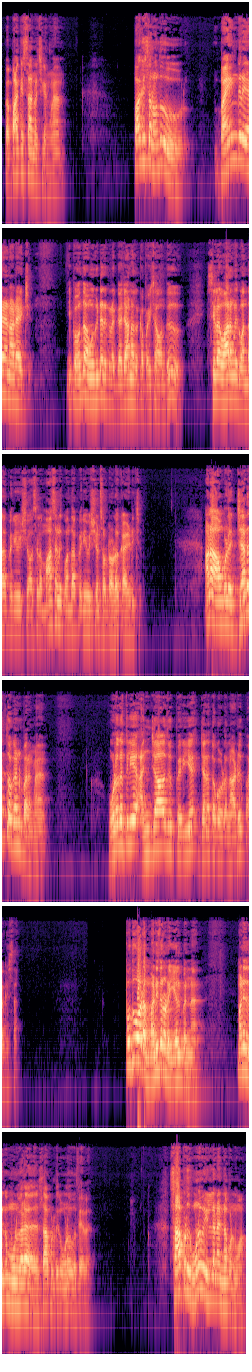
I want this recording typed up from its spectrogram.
இப்போ பாகிஸ்தான் வச்சுக்கோங்களேன். பாகிஸ்தான் வந்து பயங்கர ஏழை நாடாயிடுச்சு. இப்போ வந்து அவங்கக்கிட்ட இருக்கிற கஜானா இருக்க பைசா வந்து சில வாரங்களுக்கு வந்தால் பெரிய விஷயம் சில மாதங்களுக்கு வந்தால் பெரிய விஷயம்னு சொல்கிற அளவுக்கு ஆயிடுச்சு. ஆனால் அவங்களோட ஜனத்தொகைன்னு பாருங்களேன். உலகத்திலேயே அஞ்சாவது பெரிய ஜனத்தொகையோட நாடு பாகிஸ்தான். பொதுவோட மனிதனோட இயல்பு என்ன? மனிதனுக்கு மூணு வேளை சாப்பிட்றதுக்கு உணவு தேவை. சாப்பிட்றதுக்கு உணவு இல்லைன்னா என்ன பண்ணுவான்?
